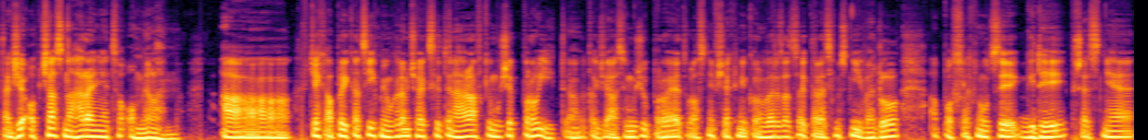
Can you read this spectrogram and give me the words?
Takže občas nahraje něco omylem. A v těch aplikacích mimochodem člověk si ty nahrávky může projít. Takže já si můžu projet vlastně všechny konverzace, které jsem s ní vedl a poslechnout si, kdy přesně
